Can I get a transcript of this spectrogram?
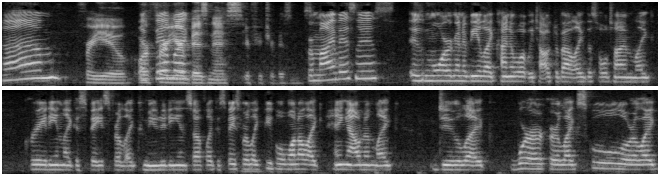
Um, for you or for your like- business, your future business? for my business is more going to be like kind of what we talked about like this whole time like creating like a space for like community and stuff like a space where like people want to like hang out and like do like work or like school or like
